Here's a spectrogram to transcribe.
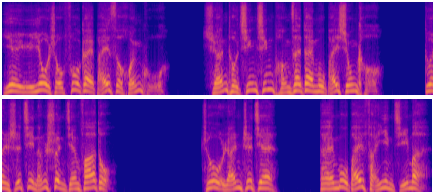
夜雨右手覆盖白色魂骨，拳头轻轻捧在戴沐白胸口，顿时技能瞬间发动。骤然之间，戴沐白反应极慢，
